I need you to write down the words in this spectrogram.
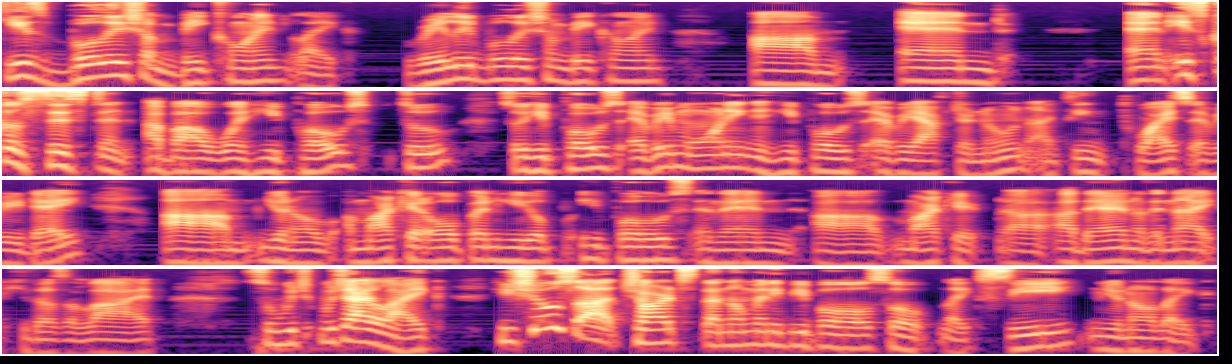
he's bullish on Bitcoin. Like really bullish on Bitcoin. Um, and and it's consistent about when he posts too. So he posts every morning and he posts every afternoon. I think twice every day. Um, you know, a market open he he posts, and then uh, market uh, at the end of the night he does a live. So which which I like. He shows uh, charts that not many people also like see. You know, like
